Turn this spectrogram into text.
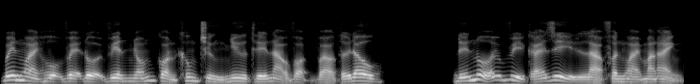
bên ngoài hộ vệ đội viên nhóm còn không chừng như thế nào vọt vào tới đâu. Đến nỗi vì cái gì là phần ngoài màn ảnh.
